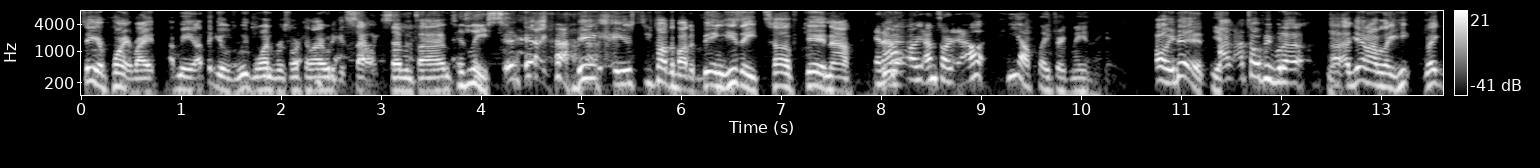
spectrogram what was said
to your point, right? I mean, I think it was week one versus North Carolina he gets sacked like seven times. At least. He, he, you talked about it being he's a tough kid now. And. I, I'm sorry, I, he outplayed Drake Maye in the game. Oh, he did. Yeah. I, I told people that Yeah. uh, again. I was like, he, Drake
